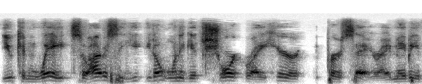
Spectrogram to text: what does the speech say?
you can wait. So obviously you, you don't want to get short right here per se, right? Maybe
